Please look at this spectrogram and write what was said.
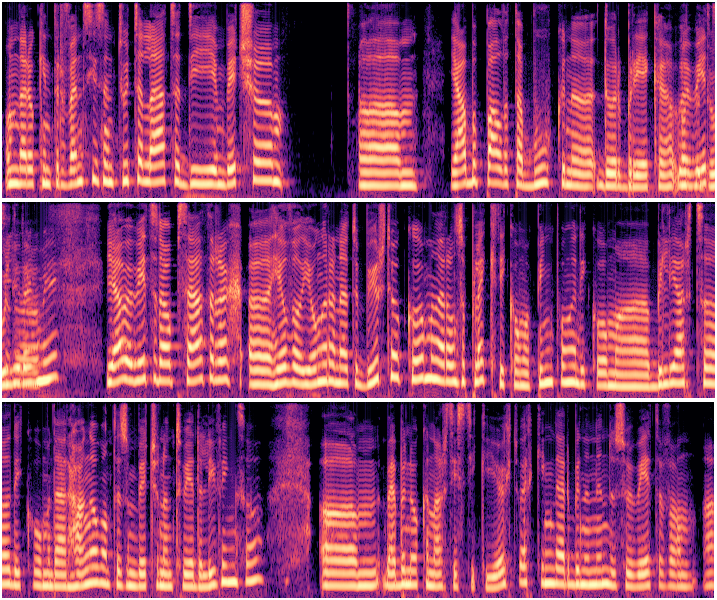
om daar ook interventies in toe te laten die een beetje um, ja, bepaalde taboe kunnen doorbreken. Wat Wij bedoel weten je daarmee? Ja, we weten dat op zaterdag uh, heel veel jongeren uit de buurt ook komen naar onze plek. Die komen pingpongen, die komen biljarten, die komen daar hangen, want het is een beetje een tweede living zo. Um, we hebben ook een artistieke jeugdwerking daar binnenin, dus we weten van ah,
